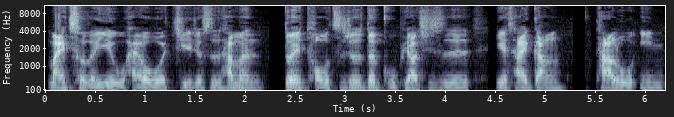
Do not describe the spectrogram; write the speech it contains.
卖车的业务，还有我姐，就是他们对投资，就是对股票，其实也才刚踏入一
